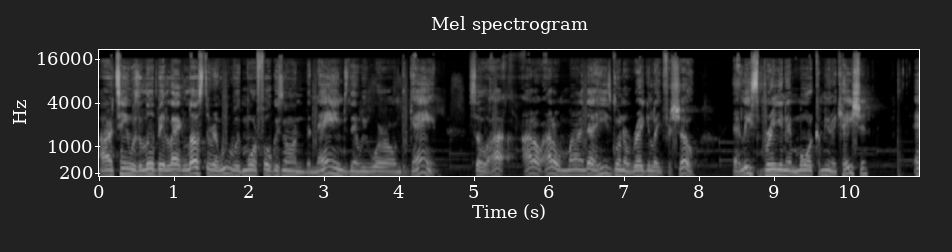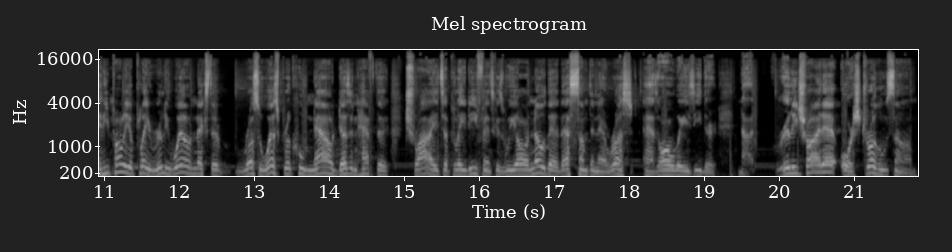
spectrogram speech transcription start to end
Our team was a little bit lackluster and we were more focused on the names than we were on the game. So I, I don't I don't mind that. He's going to regulate for sure. At least bringing in more communication. And he probably will play really well next to Russell Westbrook, who now doesn't have to try to play defense because we all know that that's something that Russ has always either not really tried at or struggled some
